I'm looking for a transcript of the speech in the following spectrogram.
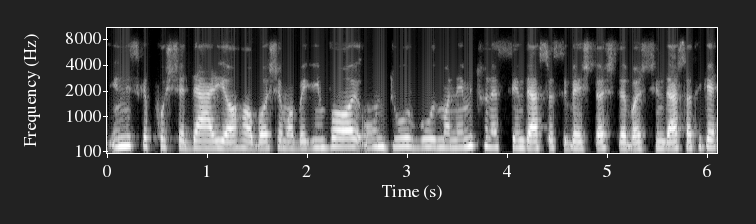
این نیست که پشت دریاها باشه. ما بگیم وای اون دور بود. ما نمی‌تونستیم دسترسی بهش داشته باشیم. در صورتی که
